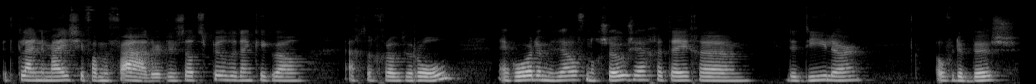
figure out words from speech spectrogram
het kleine meisje van mijn vader. Dus dat speelde denk ik wel echt een grote rol. En ik hoorde mezelf nog zo zeggen tegen de dealer over de bus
